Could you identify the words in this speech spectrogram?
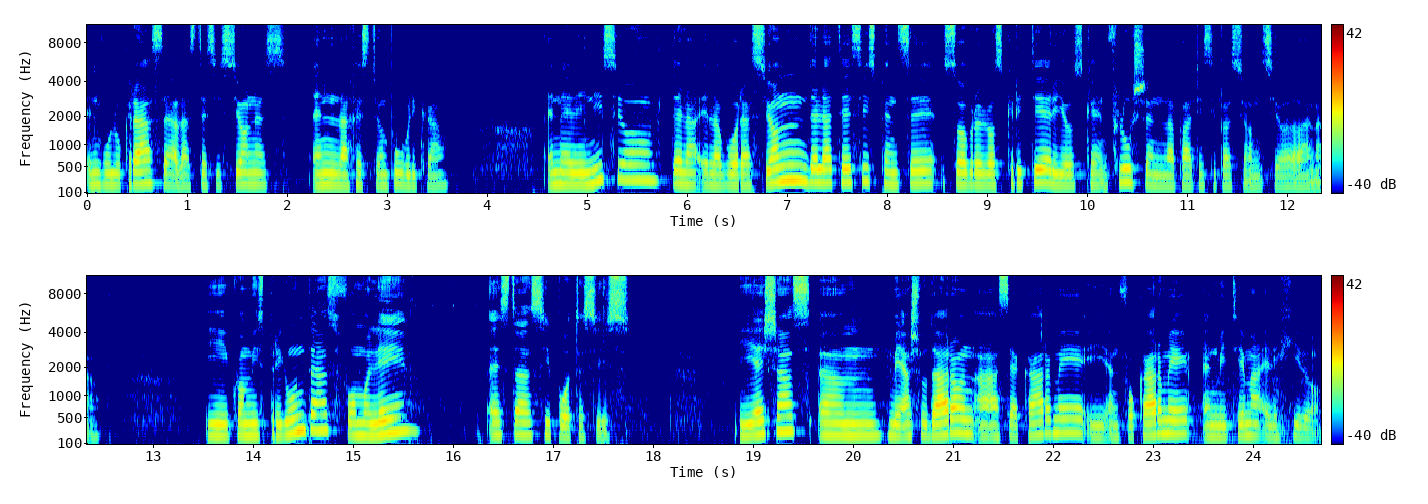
involucrarse a las decisiones en la gestión pública. En el inicio de la elaboración de la tesis pensé sobre los criterios que influyen en la participación ciudadana. Y con mis preguntas formulé estas hipótesis y ellas em, me ayudaron a acercarme y enfocarme en mi tema elegido.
